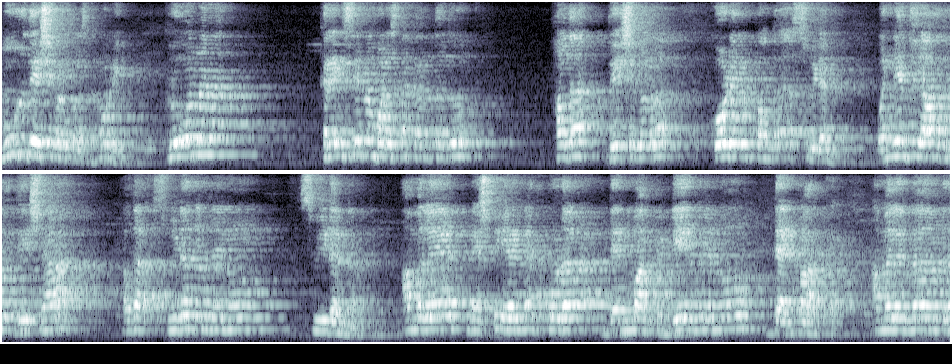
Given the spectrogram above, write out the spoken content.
ಮೂರು ದೇಶಗಳು ಬಳಸ್ತಾರೆ. ನೋಡಿ ಕ್ರೋನ ಕರೆನ್ಸಿಯನ್ನು ಬಳಸ್ತಕ್ಕಂಥದ್ದು ಹೌದಾ? ದೇಶಗಳ ಕೋಡ್ ಏನಪ್ಪಾ ಅಂದ್ರೆ ಸ್ವೀಡನ್ ಒಂದೇದು ಯಾವ್ದು ದೇಶ? ಹೌದಾ? ಸ್ವೀಡನ್ ಅಂದ್ರೇನು? ಸ್ವೀಡನ್ ಆಮೇಲೆ ನೆಕ್ಸ್ಟ್ ಎರಡನೇ ಕೂಡ ಡೆನ್ಮಾರ್ಕ್ ಡೇ ಅಂದ್ರೇನು? ಡೆನ್ಮಾರ್ಕ್ ಆಮೇಲೆ ನ ಅಂದ್ರ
